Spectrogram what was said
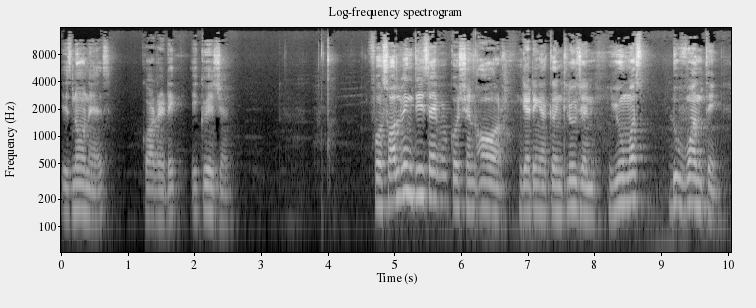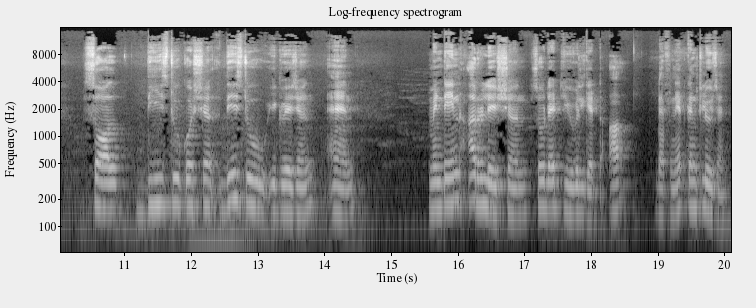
is known as quadratic equation. For solving these type of question or getting a conclusion you must do one thing. Solve these two question these two equation and maintain a relation so that you will get a definite conclusion.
